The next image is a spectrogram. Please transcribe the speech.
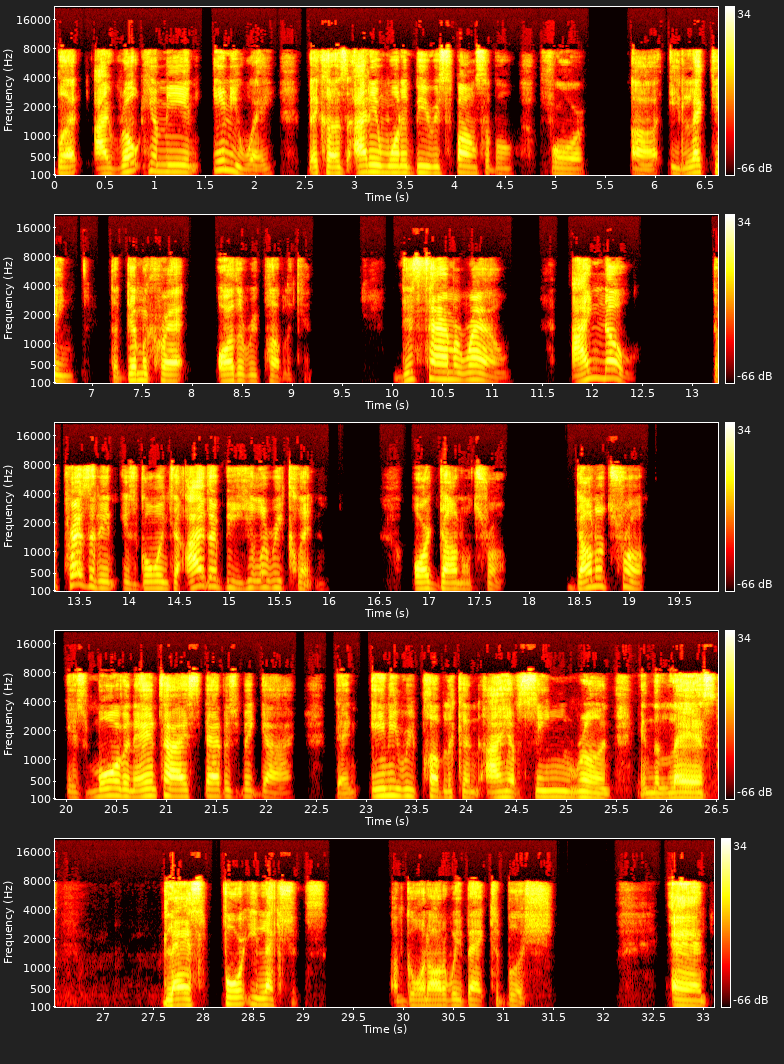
But I wrote him in anyway because I didn't want to be responsible for uh, electing the Democrat or the Republican. This time around, I know the president is going to either be Hillary Clinton or Donald Trump. Donald Trump is more of an anti establishment guy than any Republican I have seen run in the last last four elections. I'm going all the way back to Bush. And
